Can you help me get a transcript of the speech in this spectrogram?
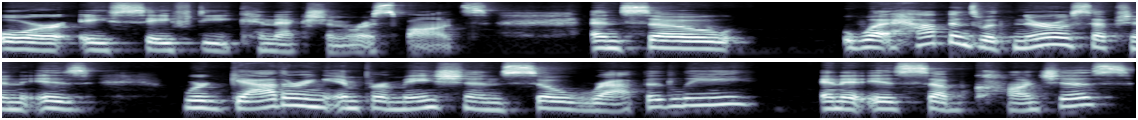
or a safety connection response. And so what happens with neuroception is we're gathering information so rapidly and it is subconscious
